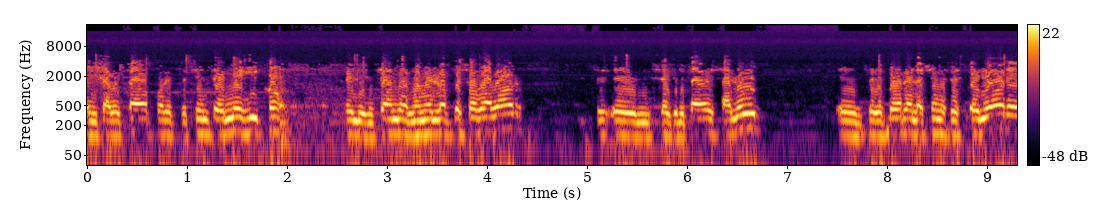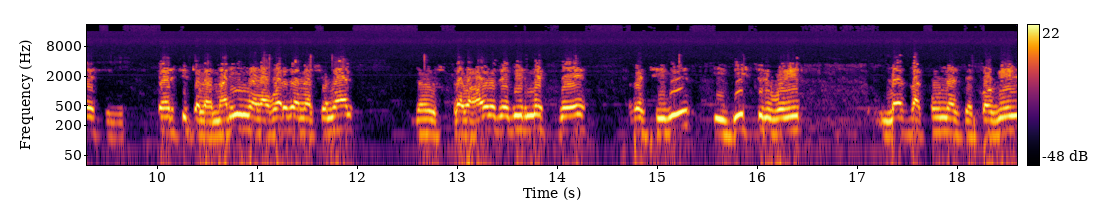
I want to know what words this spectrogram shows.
encabezado por el presidente de México, el licenciado Manuel López Obrador, el secretario de Salud, el secretario de Relaciones Exteriores, el Ejército, la Marina, la Guardia Nacional, los trabajadores de Birmex de recibir y distribuir las vacunas de COVID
